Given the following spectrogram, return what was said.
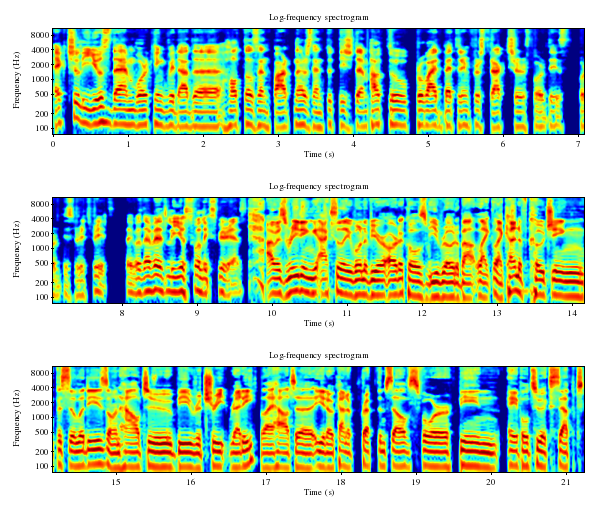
actually use them working with other hotels and partners and to teach them how to provide better infrastructure for this for these retreats it was definitely useful experience. I was reading actually one of your articles you wrote about like like kind of coaching facilities on how to be retreat ready like how to you know kind of prep themselves for being able to accept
